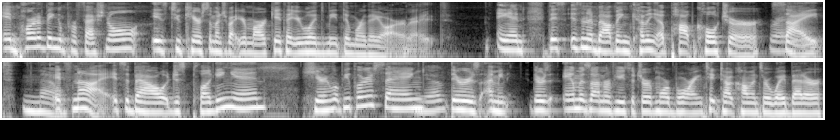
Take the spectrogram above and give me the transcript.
and part of being a professional is to care so much about your market that you're willing to meet them where they are. right. And this isn't about becoming a pop culture Right. site. No. It's not. It's about just plugging in, hearing what people are saying. Yep. There's, I mean, there's Amazon reviews which are more boring. TikTok comments are way better.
